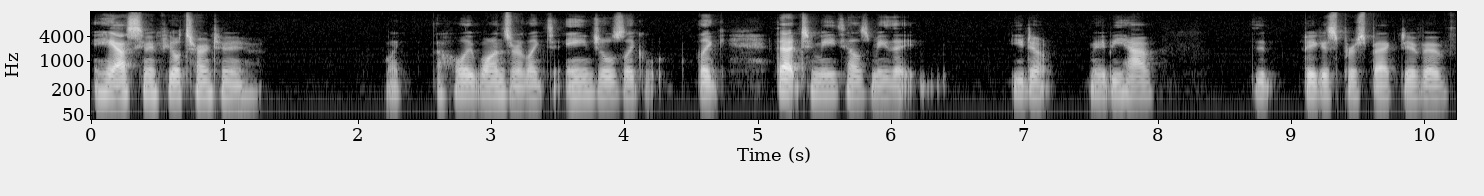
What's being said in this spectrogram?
he asks him if he'll turn to like the holy ones or like to angels, like like that to me tells me that you don't maybe have the biggest perspective of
